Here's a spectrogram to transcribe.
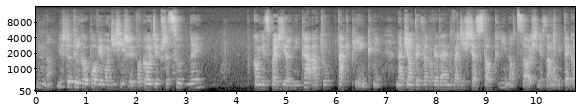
No, jeszcze tylko powiem o dzisiejszej pogodzie przecudnej. Koniec października, a tu tak pięknie. Na piątek zapowiadają 20 stopni, no coś niesamowitego.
